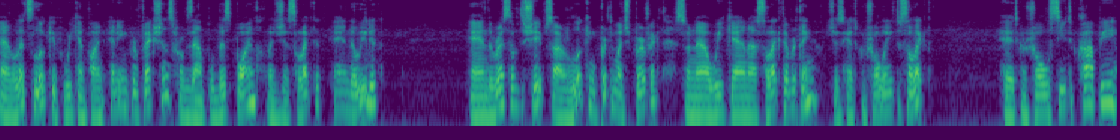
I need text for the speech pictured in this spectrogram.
and let's look if we can find any imperfections. For example, this point, let's just select it and delete it. And the rest of the shapes are looking pretty much perfect. So now we can uh, select everything. Just hit Ctrl A to select. Hit Ctrl C to copy.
